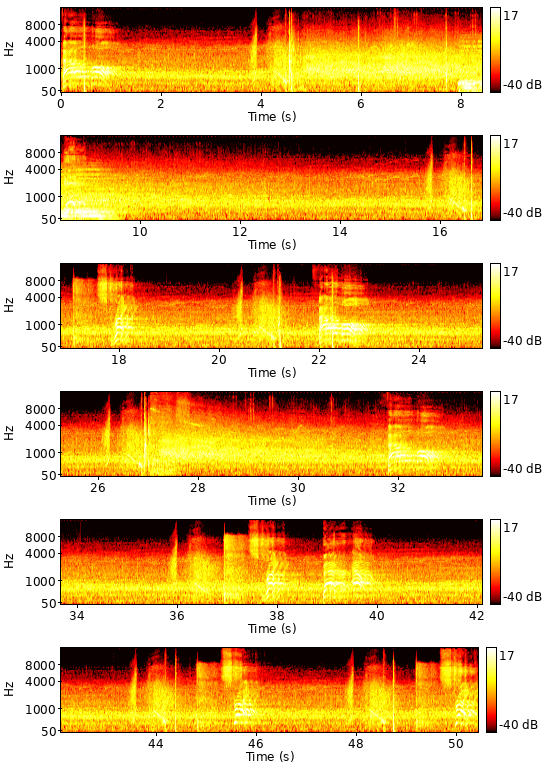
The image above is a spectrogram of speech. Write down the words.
Foul ball. Hit. Strike. Foul ball. Foul ball. Strike. Batter out. Strike. Strike.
